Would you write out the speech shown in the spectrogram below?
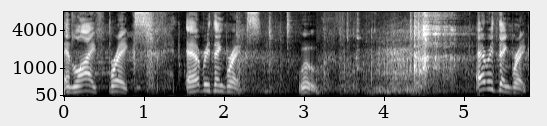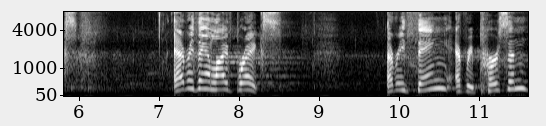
in life breaks. Everything breaks. Woo. Everything breaks. Everything in life breaks. Everything, every person,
